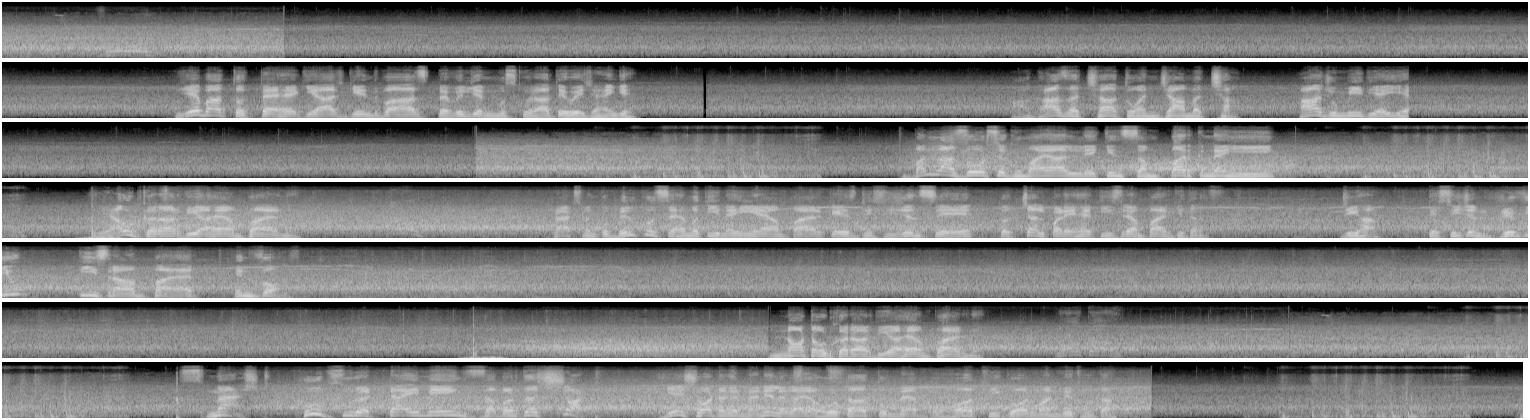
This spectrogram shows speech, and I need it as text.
यह बात तो तय है कि आज गेंदबाज पेविलियन मुस्कुराते हुए जाएँगे। आगाज़ अच्छा तो अंजाम अच्छा। आज उम्मीद यही है बल्ला ज़ोर से घुमाया, लेकिन संपर्क नहीं। ये आउट करार दिया है अंपायर ने। बैट्समैन को बिल्कुल सहमति नहीं है अंपायर के इस डिसीज़न से तो चल पड़े हैं तीसरे अंपायर की तरफ़। जी हाँ डिसीज़न रिव्यू तीसरा अंपायर इन्वॉल्व नॉट आउट करार दिया है अंपायर ने। स्मैश्ड खूबसूरत टाइमिंग ज़बरदस्त शॉट ये शॉट अगर मैंने लगाया होता तो मैं बहुत ही गौरवान्वित होता।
